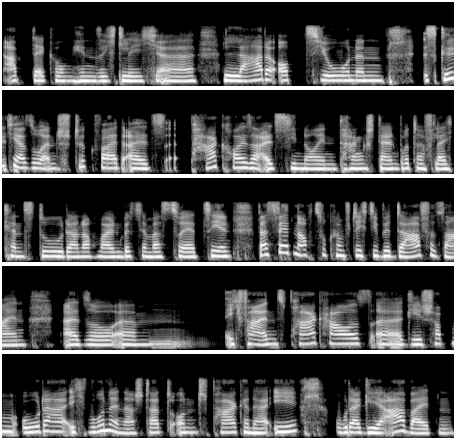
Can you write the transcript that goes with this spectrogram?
Abdeckung, hinsichtlich äh, Ladeoptionen. Es gilt ja so ein Stück weit als Parkhäuser, als die neuen Tankstellen. Britta, vielleicht kannst du da noch mal ein bisschen was zu erzählen. Was werden auch zukünftig die Bedarfe sein? Also ähm, ich fahre ins Parkhaus, äh, gehe shoppen oder ich wohne in der Stadt und parke da eh oder gehe arbeiten.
